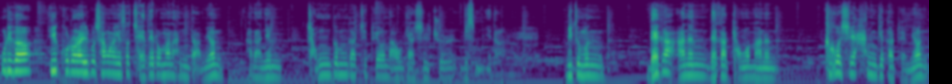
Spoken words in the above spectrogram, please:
우리가 이 코로나19 상황에서 제대로만 한다면 하나님 정금같이 되어 나오게 하실 줄 믿습니다. 믿음은 내가 아는 내가 경험하는 그것이 한계가 되면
